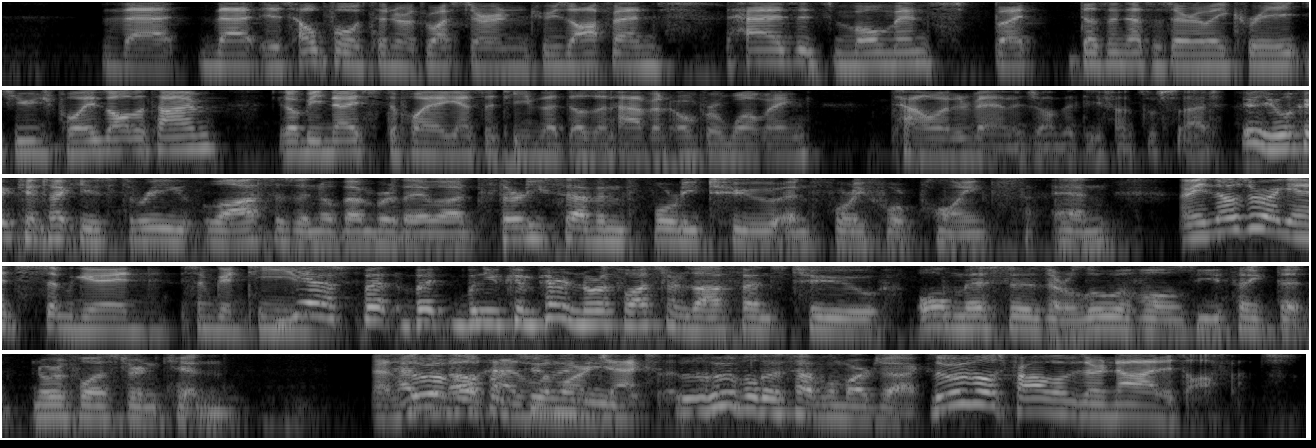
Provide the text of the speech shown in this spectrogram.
that that is helpful to Northwestern, whose offense has its moments but doesn't necessarily create huge plays all the time. It'll be nice to play against a team that doesn't have an overwhelming talent advantage on the defensive side. Yeah, you look at Kentucky's three losses in November, they allowed 37, 42, and 44 points. And I mean, those were against some good some good teams. yes, but but when you compare Northwestern's offense to Ole Miss's or Louisville's, you think that Northwestern can. And has Louisville has Lamar Jackson. Louisville does have Lamar Jackson. Louisville's problems are not its offense.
